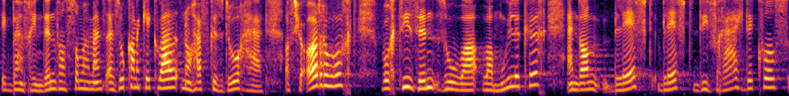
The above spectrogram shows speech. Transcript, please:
ik ben vriendin van sommige mensen. En zo kan ik wel nog even doorgaan. Als je ouder wordt, wordt die zin zo wat, wat moeilijker. En dan blijft, blijft die vraag dikwijls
